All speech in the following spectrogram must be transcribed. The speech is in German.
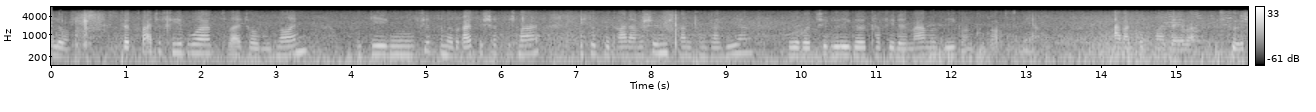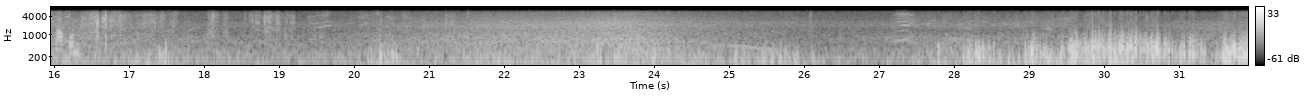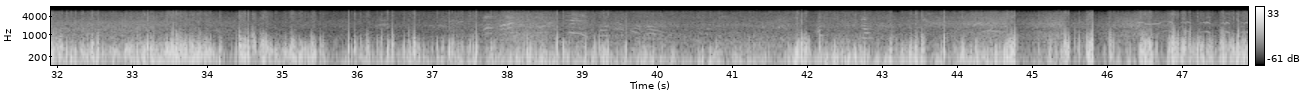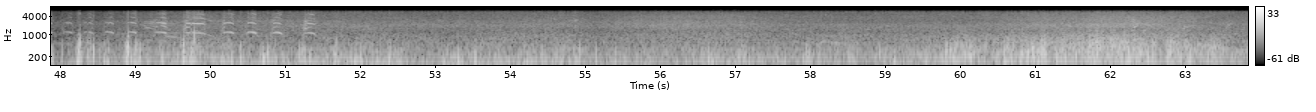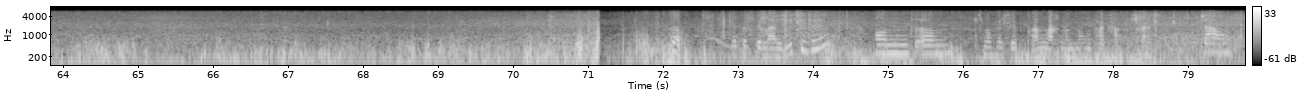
Hallo, es ist der 2. Februar 2009 gegen 14.30 Uhr schätze ich mal. Ich sitze gerade am schönen Strand von Bahia, höre chillige Café del Mar Musik und gucke aufs Meer. Aber guckt mal selber, ich führe euch mal rum. Jetzt habt ihr meinen Blick gesehen und ähm, ich muss mich jetzt dran machen und noch ein paar Karten schreiben. Ciao!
